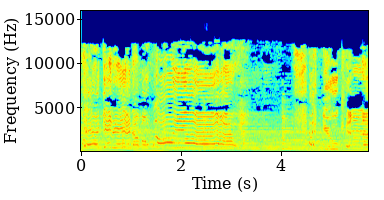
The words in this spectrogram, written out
can't get in, I'm a warrior And you can never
